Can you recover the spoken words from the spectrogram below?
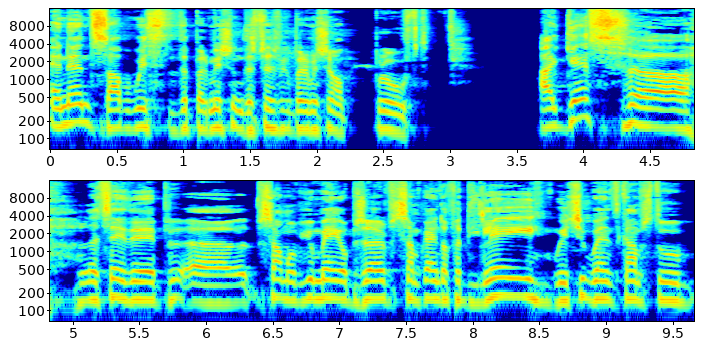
And ends up with the permission, the specific permission approved. I guess, uh, let's say uh, some of you may observe some kind of a delay, which when it comes to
